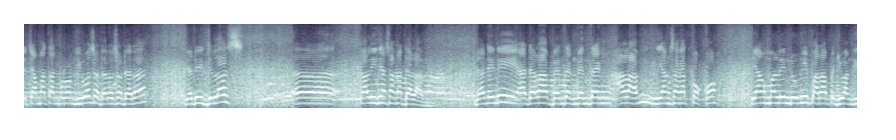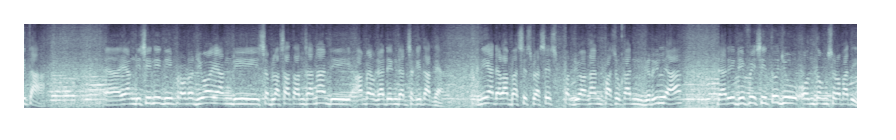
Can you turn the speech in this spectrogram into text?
Kecamatan Ponongjiwo, saudara-saudara. Jadi jelas uh, kalinya sangat dalam. Dan ini adalah benteng-benteng alam yang sangat kokoh yang melindungi para pejuang kita. Uh, yang di sini di Pronojiwo, yang di sebelah selatan sana di Ampel Gading dan sekitarnya. Ini adalah basis-basis perjuangan pasukan gerilya dari Divisi 7 Untung Suropati.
